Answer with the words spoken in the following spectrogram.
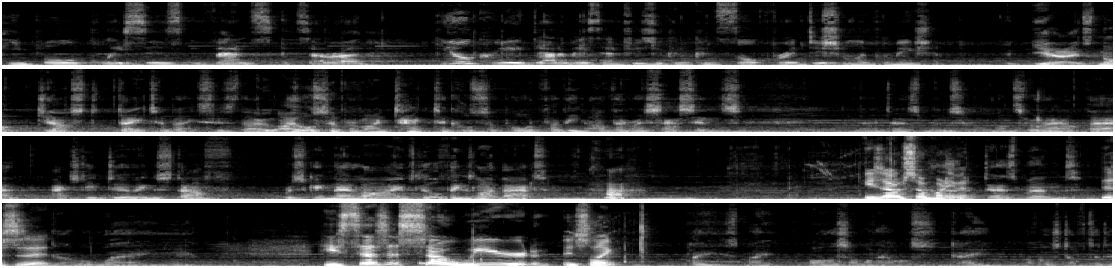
people, places, events, etc., he'll create database entries you can consult for additional information. Yeah, it's not just databases, though. I also provide tactical support for the other assassins. You know, Desmond, once we're out there, actually doing stuff, risking their lives, little things like that. Huh. He's always so funny, uh, but Desmond, this is it. go away. He says it's so weird. It's like, Please, mate, bother someone else, okay? I've got stuff to do.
